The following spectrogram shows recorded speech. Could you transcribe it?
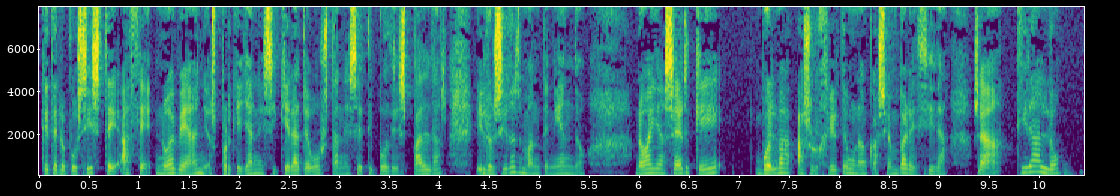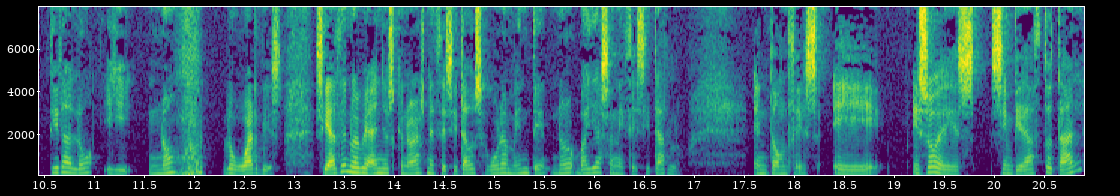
que te lo pusiste hace nueve años porque ya ni siquiera te gustan ese tipo de espaldas y lo sigues manteniendo. No vaya a ser que vuelva a surgirte una ocasión parecida. O sea, tíralo, tíralo y no lo guardes. Si hace nueve años que no lo has necesitado, seguramente no vayas a necesitarlo. Entonces, eh, eso es sin piedad total.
